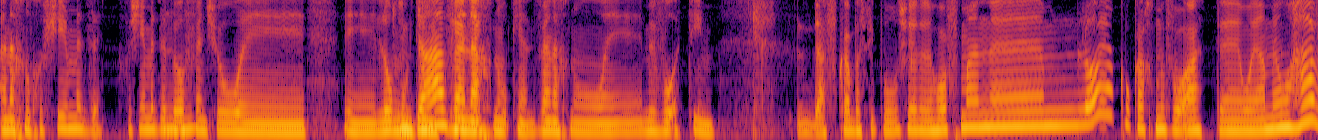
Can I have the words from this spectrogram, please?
אנחנו חשים את זה. חשים את זה mm-hmm. באופן שהוא אה, אה, לא מודע, ואנחנו, כן, ואנחנו אה, מבועטים. דווקא בסיפור של הופמן אה, לא היה כל כך מבועת, אה, הוא היה מאוהב.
